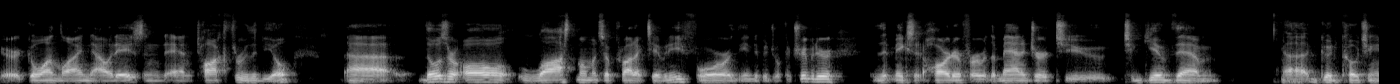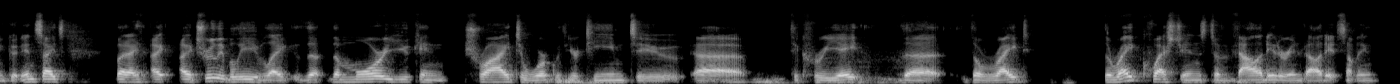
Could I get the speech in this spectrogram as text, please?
or go online nowadays and and talk through the deal uh, those are all lost moments of productivity for the individual contributor that makes it harder for the manager to to give them uh, good coaching and good insights. But I, I, I truly believe like the the more you can try to work with your team to uh, to create the the right the right questions to validate or invalidate something,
